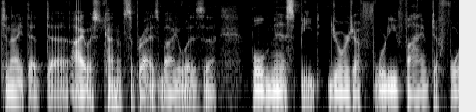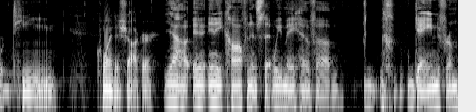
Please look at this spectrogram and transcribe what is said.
tonight that uh, I was kind of surprised by was uh, Ole Miss beat Georgia forty-five to fourteen. Quite a shocker. Yeah, any confidence that we may have um, gained from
